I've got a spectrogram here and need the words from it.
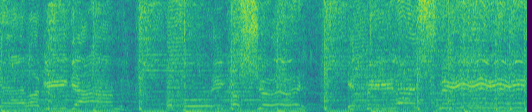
nyál a gigám, ha folyik a sör, itt mi lesz még?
